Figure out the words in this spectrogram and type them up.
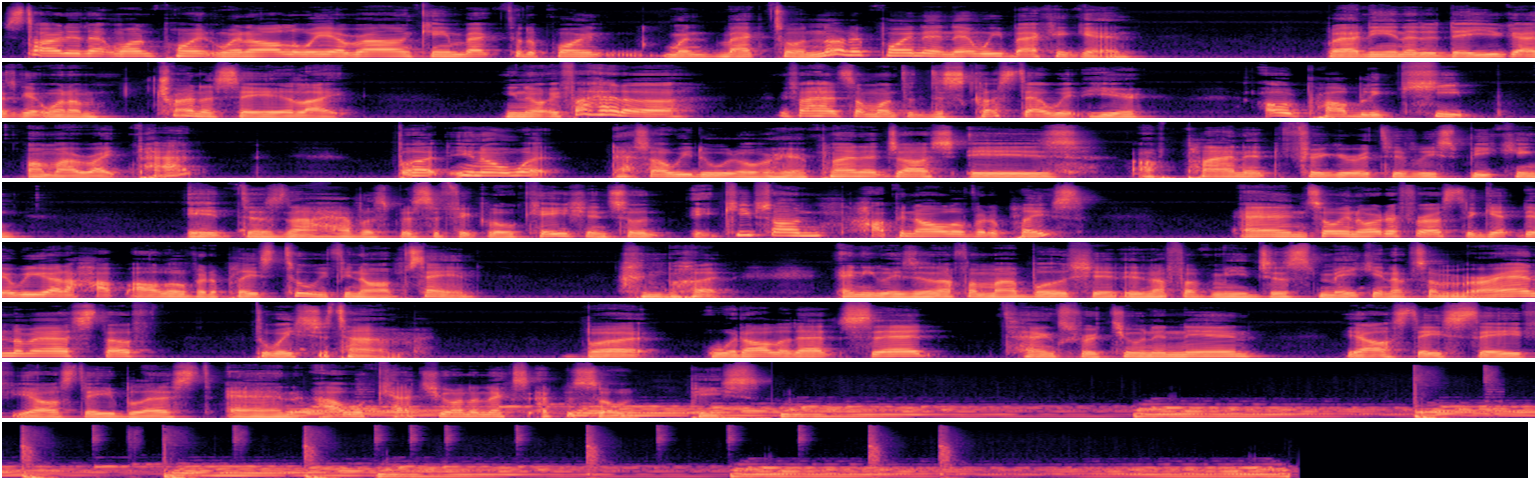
started at one point, went all the way around, came back to the point, went back to another point, and then we back again. But at the end of the day, you guys get what I'm trying to say. Like, you know, if I had a if I had someone to discuss that with here, I would probably keep on my right path. But you know what? That's how we do it over here. Planet Josh is a planet, figuratively speaking. It does not have a specific location. So it keeps on hopping all over the place. And so, in order for us to get there, we got to hop all over the place too, if you know what I'm saying. but, anyways, enough of my bullshit. Enough of me just making up some random ass stuff to waste your time. But with all of that said, thanks for tuning in. Y'all stay safe, y'all stay blessed, and I will catch you on the next episode. Peace.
